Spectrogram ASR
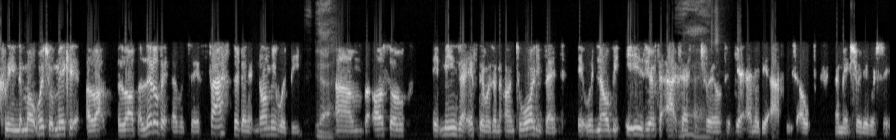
cleaned them out, which will make it a lot, a lot, a little bit, I would say, faster than it normally would be. Yeah. Um, but also, it means that if there was an untoward event, it would now be easier to access right. the trail to get any of the athletes out and make sure they were safe.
